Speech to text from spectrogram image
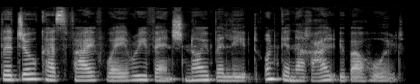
The Joker's Five-Way Revenge neu belebt und general überholt.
